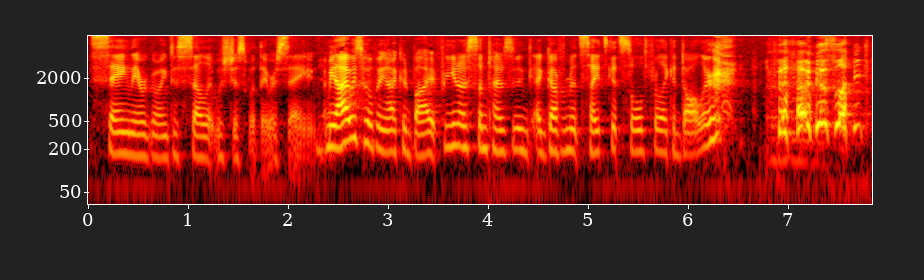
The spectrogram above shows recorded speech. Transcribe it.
saying they were going to sell it was just what they were saying. I mean, I was hoping I could buy it for, you know, sometimes government sites get sold for like a dollar. I was like,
